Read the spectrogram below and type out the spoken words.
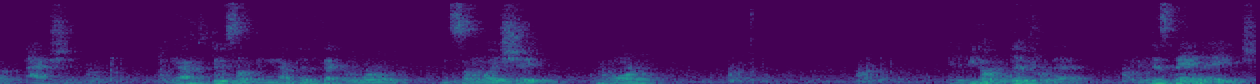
of action. You have to do something, you have to affect the world in some way, shape, or form. And if you don't live for that, in this day and age,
